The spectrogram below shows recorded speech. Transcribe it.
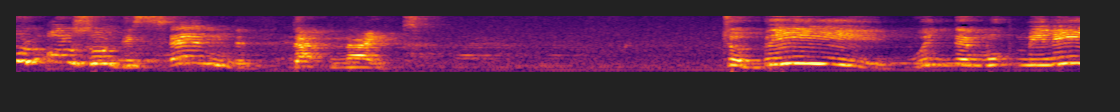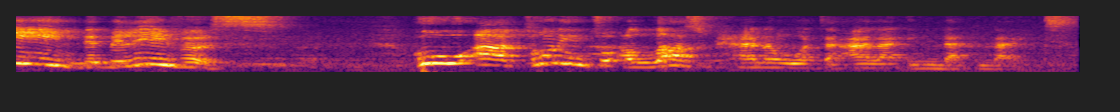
will also descend that night to be with the mu'mineen, the believers, who are turning to Allah subhanahu wa ta'ala in that night.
